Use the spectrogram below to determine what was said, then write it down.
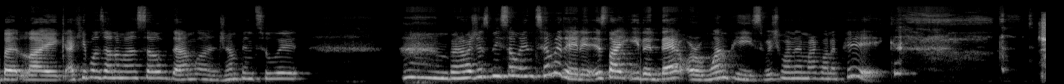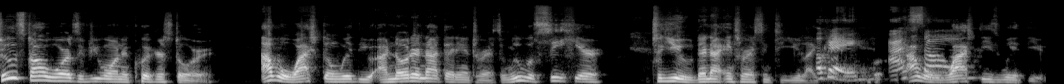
but like I keep on telling myself that I'm gonna jump into it, but I would just be so intimidated. It's like either that or One Piece. Which one am I gonna pick? Choose Star Wars if you want a quicker story. I will watch them with you. I know they're not that interesting. We will sit here to you. They're not interesting to you. Like okay, I, I saw, will watch these with you.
